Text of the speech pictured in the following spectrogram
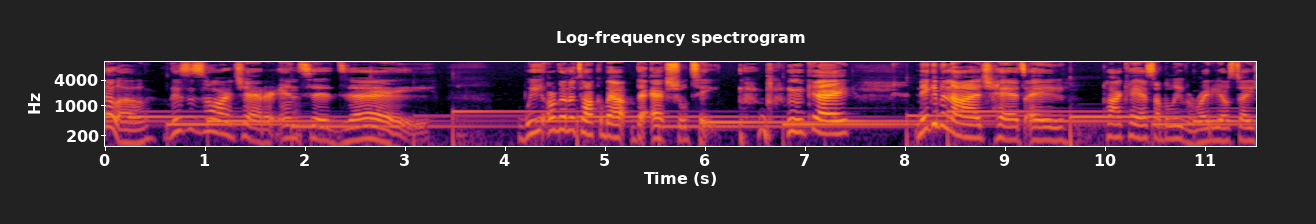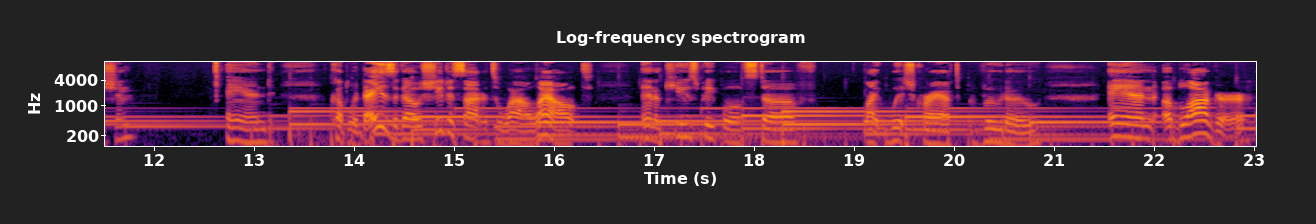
Hello, this is Hard Chatter, and today we are going to talk about the actual tea. okay, Nicki Minaj has a podcast, I believe, a radio station, and a couple of days ago, she decided to wild out and accuse people of stuff like witchcraft, voodoo, and a blogger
